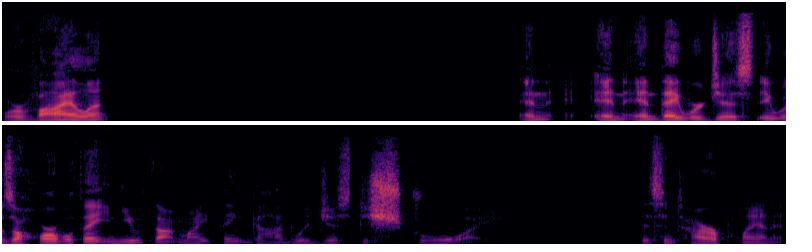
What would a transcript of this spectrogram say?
were violent and and and they were just it was a horrible thing and you thought might think god would just destroy this entire planet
